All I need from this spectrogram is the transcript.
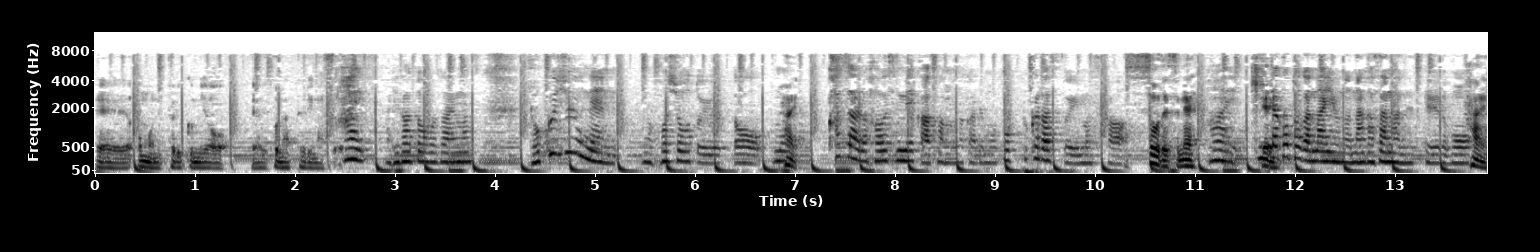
えー、主に取り組みを、えー、行っております。はい、ありがとうございます。60年の保証というと、もう数あるハウスメーカーさんの中でもトップクラスといいますか、そうですね。はい、聞いたことがないような長さなんですけれども、はい。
